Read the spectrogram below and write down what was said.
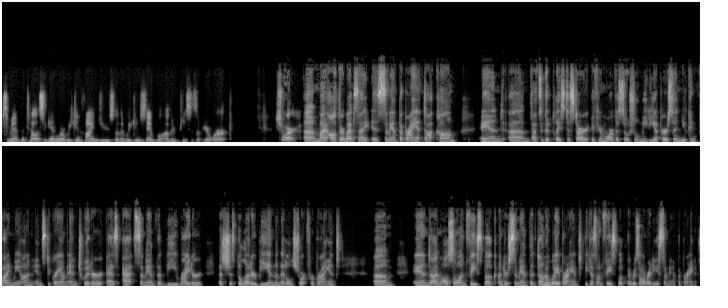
Samantha, tell us again where we can find you so that we can sample other pieces of your work. Sure. Um, my author website is samanthabryant.com, and um, that's a good place to start. If you're more of a social media person, you can find me on Instagram and Twitter as at Samantha B. Writer. That's just the letter B in the middle, short for Bryant. Um, and I'm also on Facebook under Samantha Dunaway Bryant because on Facebook there was already a Samantha Bryant.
